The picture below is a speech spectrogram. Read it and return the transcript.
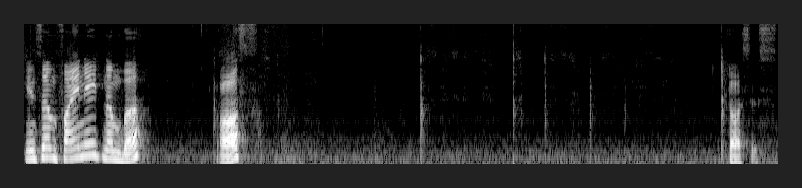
in some finite number of tosses.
